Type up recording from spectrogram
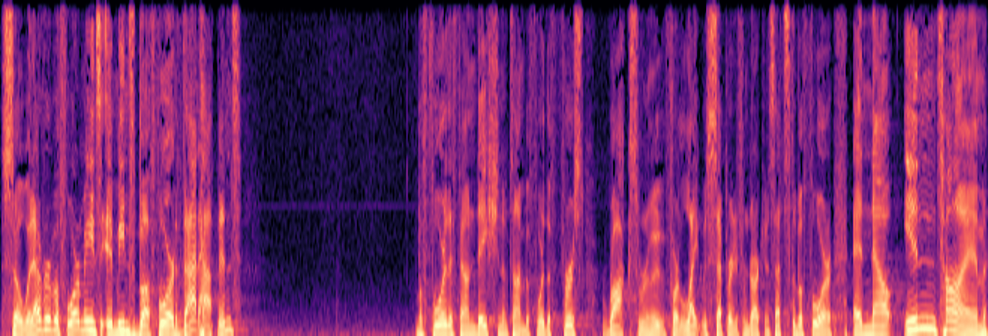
So, whatever before means, it means before that happened before the foundation of time, before the first rocks were removed, before light was separated from darkness. That's the before. And now in time,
